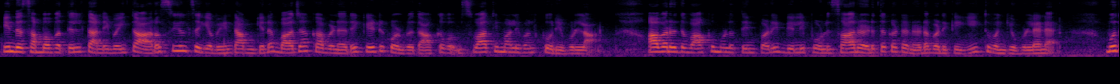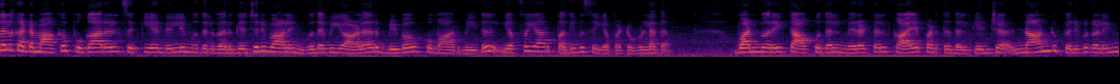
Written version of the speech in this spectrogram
இந்த சம்பவத்தில் தன்னை வைத்து அரசியல் செய்ய வேண்டாம் என பாஜகவினரை கேட்டுக்கொள்வதாகவும் சுவாதி மாலிவால் கூறியுள்ளார். அவரது வாக்குமூலத்தின்படி டெல்லி போலீசார் அடுத்த கட்ட நடவடிக்கையை துவங்கியுள்ளனர். முதல் கட்டமாக புகாரில் சிக்கிய டெல்லி முதல்வர் கெஜ்ரிவாலின் உதவியாளர் பிபவ் குமார் மீது எஃப்ஐஆர் பதிவு செய்யப்பட்டுள்ளது. வன்முறை தாக்குதல் மிரட்டல் காயப்படுத்துதல் என்ற நான்கு பிரிவுகளின்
